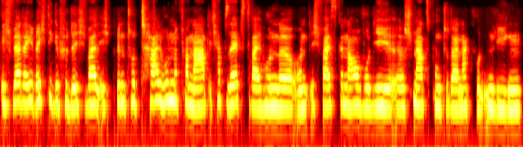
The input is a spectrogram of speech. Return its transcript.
ich wäre der Richtige für dich, weil ich bin total Hundefanat. Ich habe selbst drei Hunde und ich weiß genau, wo die äh, Schmerzpunkte deiner Kunden liegen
